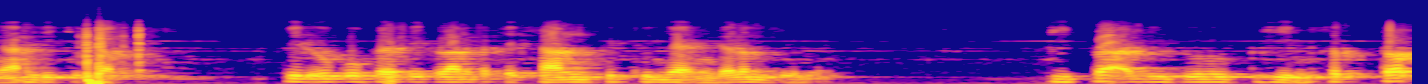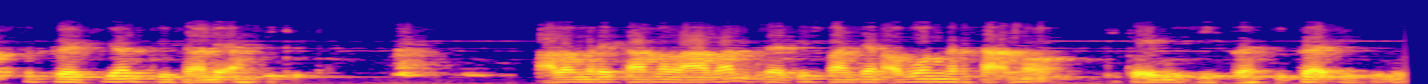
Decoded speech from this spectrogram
ing ahli kitab. Bil ukubati kelan kesiksaan di dunia ing dalam dunia. Tiba di dunubihim sebab sebagian desane ahli kitab. Kalau mereka melawan berarti sepanjang Allah ngersakno tiga musibah tiba di sini.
